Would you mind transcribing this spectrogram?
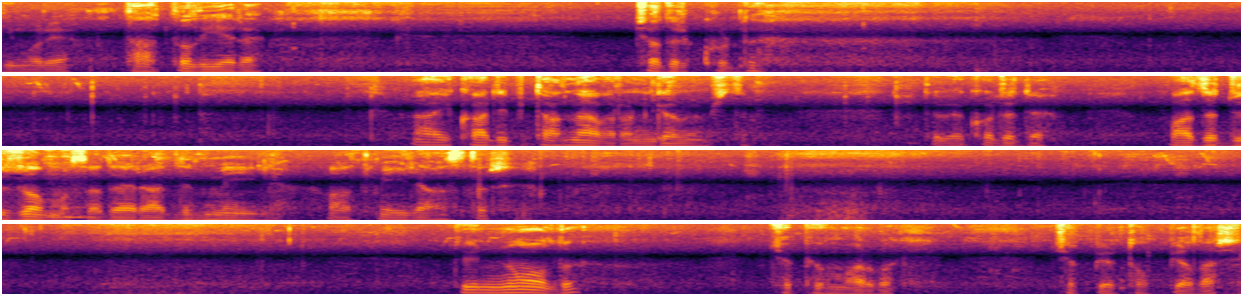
diyeyim oraya tahtalı yere çadır kurdu. Ha, yukarıda bir tane daha var onu görmemiştim. Tabii orada da fazla düz olmasa da herhalde meyili. Alt meyili azdır. Dün ne oldu? Çöpüm var bak. Çöpleri topluyorlar.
